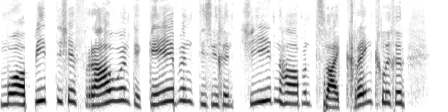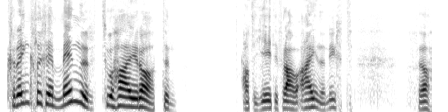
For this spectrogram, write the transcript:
moabitische Frauen gegeben, die sich entschieden haben, zwei kränkliche, kränkliche Männer zu heiraten. Also jede Frau einer, nicht? Ja,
